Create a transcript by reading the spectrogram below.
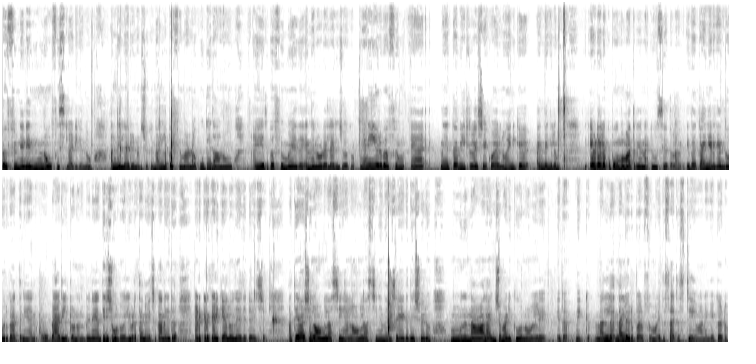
പെർഫ്യൂം ഞാൻ എന്ന് ഓഫീസിൽ അടിക്കുന്നു അന്ന് എല്ലാവരും എന്നോട് ചോദിക്കും നല്ല പെർഫ്യൂമാണല്ലോ പുതിയതാണോ? ഏത് പെർഫ്യൂം ഏത്? എന്നോട് എല്ലാവരും ചോദിക്കും. ഞാൻ ഈ ഒരു പെർഫ്യൂം നേരത്തെ വീട്ടിൽ വെച്ചേക്കുമായിരുന്നു എനിക്ക് എന്തെങ്കിലും എവിടെയെങ്കിലുമൊക്കെ പോകുമ്പോൾ മാത്രമേ ഞാൻ യൂസ് ചെയ്യത്തുള്ളൂ. ഇത് കഴിഞ്ഞ ഇടയ്ക്ക് എന്തോ ഒരു കാര്യത്തിന് ഞാൻ ബാഗിൽ ഇട്ടുകൊണ്ട് വന്നു പിന്നെ ഞാൻ തിരിച്ചു കൊണ്ടുപോയില്ല ഇവിടെ തന്നെ വെച്ചു. കാരണം ഇത് ഇടയ്ക്കിടയ്ക്ക് അടിക്കാമല്ലോ എന്ന് എഴുതിയിട്ട് വെച്ച്. അത്യാവശ്യം ലോങ് ലാസ്റ്റിംഗ് ആണ്. ലോങ് ലാസ്റ്റിംഗ് എന്ന് വെച്ചാൽ ഏകദേശം ഒരു മൂന്ന് നാല് അഞ്ച് മണിക്കൂറിനുള്ളിൽ ഇത് നിൽക്കും. നല്ല നല്ലൊരു പെർഫ്യൂമാണ് ഇത് സജസ്റ്റ് ചെയ്യുവാണെങ്കിൽ കേട്ടോ.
